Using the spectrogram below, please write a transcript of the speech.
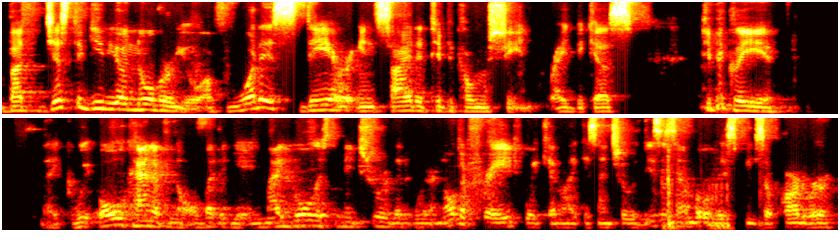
but just to give you an overview of what is there inside a typical machine, right? Because typically like we all kind of know but again my goal is to make sure that we're not afraid we can like essentially disassemble this piece of hardware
